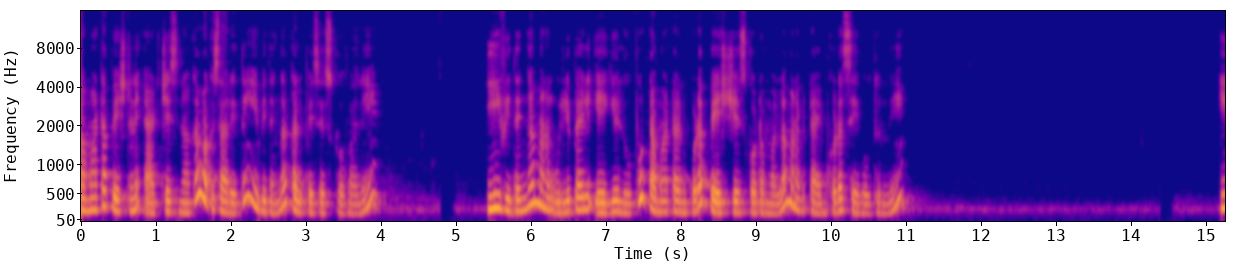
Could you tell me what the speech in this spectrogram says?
టమాటా పేస్ట్‌ని యాడ్ చేసినాక ఒకసారి అయితే ఈ విధంగా కలిపేసేసుకోవాలి. ఈ విధంగా మనం ఉల్లిపాయలు ఏగేలోపు టమాటాను కూడా పేస్ట్ చేసుకోవటం వల్ల మనకు టైం కూడా సేవ్ అవుతుంది. ఈ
